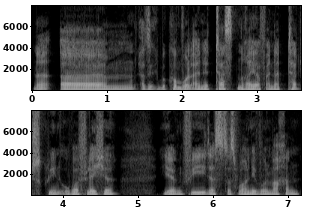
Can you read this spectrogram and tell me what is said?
ne, ähm, also bekommen wohl eine Tastenreihe auf einer Touchscreen-Oberfläche irgendwie, das, das wollen die wohl machen.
